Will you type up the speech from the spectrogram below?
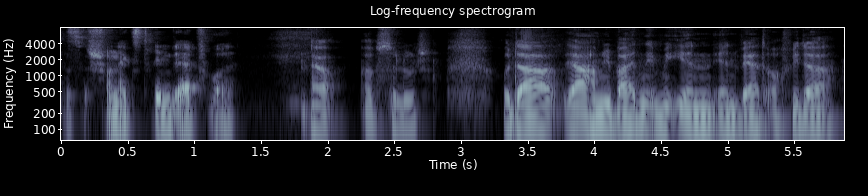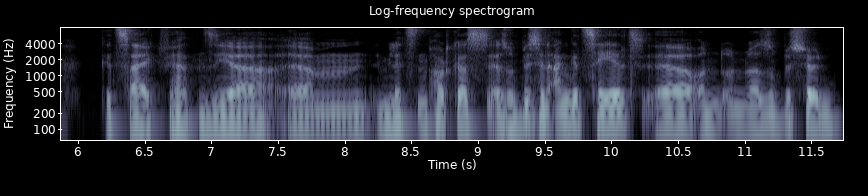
das ist schon extrem wertvoll. Ja, absolut. Und da ja, haben die beiden eben ihren, ihren Wert auch wieder gezeigt. Wir hatten sie ja ähm, im letzten Podcast äh, so ein bisschen angezählt äh, und, und war so ein bisschen,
